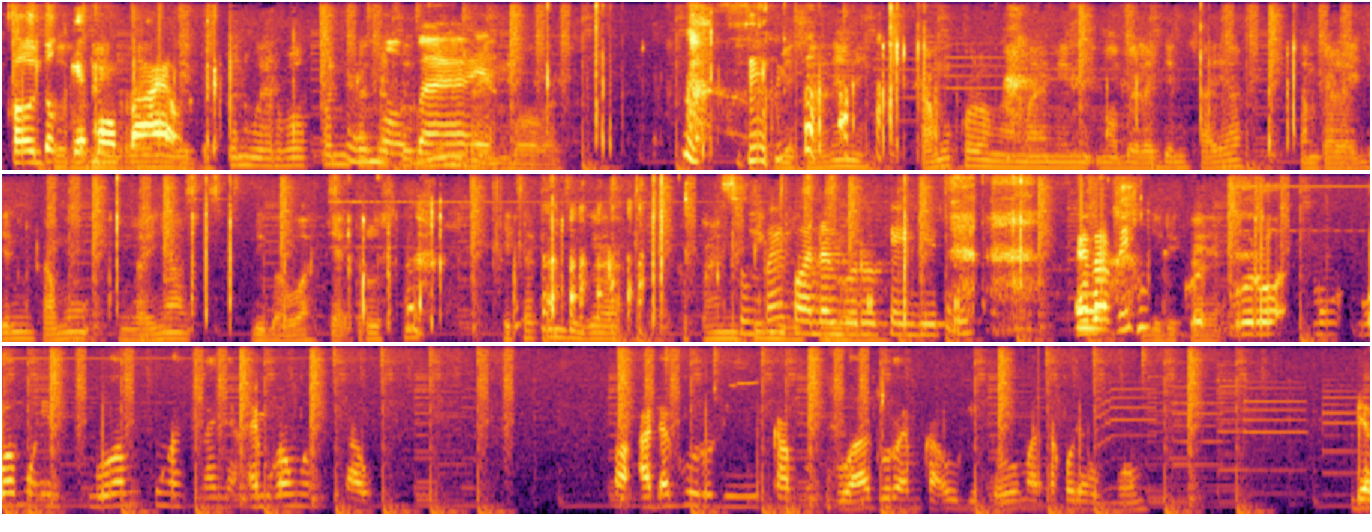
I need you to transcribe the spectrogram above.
Kalau untuk game mobile, gitu kan werewolf kan kagak mobile. misalnya nih kamu kalau nggak mainin mobile legend saya sampai legend kamu nilainya di bawah kayak terus kan kita kan juga kepancing Sumpah kalau ada gitu. guru kayak gitu. eh tapi jadi kayak guru gua mau gua mau nanya eh gua mau tahu oh, ada guru di kampus gua guru MKU gitu mata kuliah umum dia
